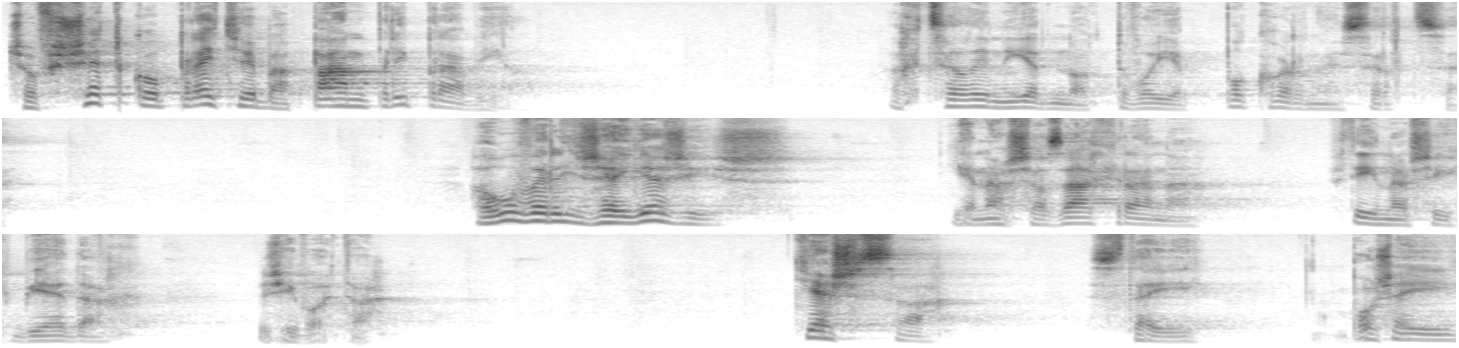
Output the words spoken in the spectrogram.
čo všetko pre teba Pán pripravil. A chce len jedno, tvoje pokorné srdce A uveriť, že Ježiš je naša záchrana v tých našich biedach života. Tiež sa z tej Božej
